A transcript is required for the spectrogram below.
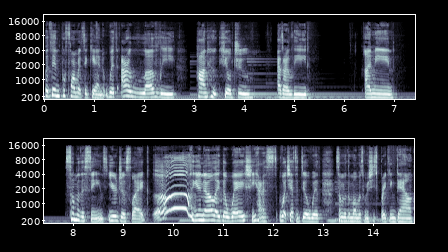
But then performance again with our lovely Han Hyo Joo as our lead. I mean, some of the scenes you're just like, oh you know, like the way she has what she has to deal with, some of the moments when she's breaking down,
